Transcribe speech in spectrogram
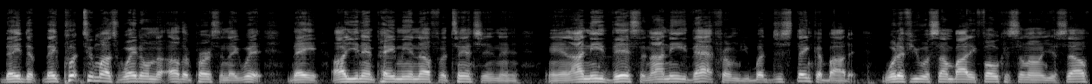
they they put too much weight on the other person they with. They oh you didn't pay me enough attention and and I need this and I need that from you. But just think about it. What if you were somebody focusing on yourself?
